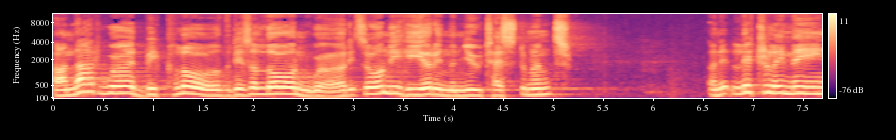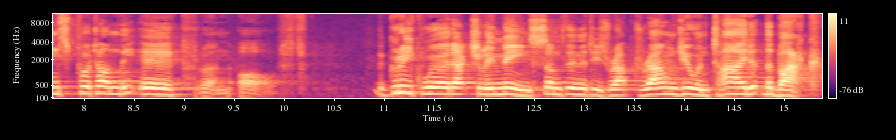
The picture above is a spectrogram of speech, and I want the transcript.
And that word be clothed is a loan word, it's only here in the New Testament. And it literally means put on the apron of. The Greek word actually means something that is wrapped round you and tied at the back.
